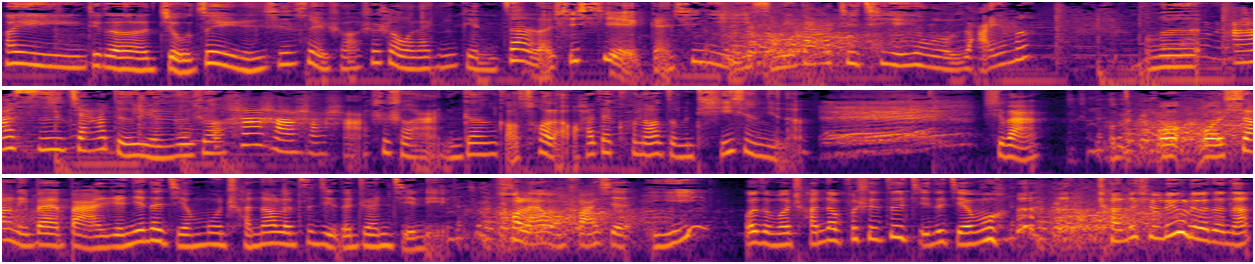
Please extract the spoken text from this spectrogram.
欢迎这个酒醉人心碎说：“射手，我来给你点赞了，谢谢，感谢你，思密达这期也有来吗？”我们阿斯加德元哥说：“哈哈哈哈，射手啊，你刚刚搞错了，我还在苦恼怎么提醒你呢，是吧？我我我上礼拜把人家的节目传到了自己的专辑里，后来我发现，咦，我怎么传的不是自己的节目，传的是六六的呢？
